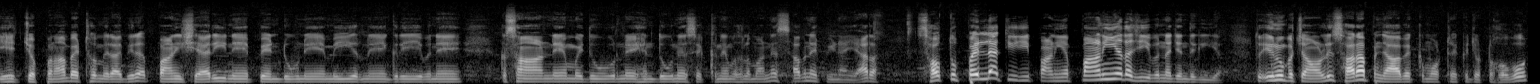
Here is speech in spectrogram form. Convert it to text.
ਇਹ ਚੁੱਪ ਨਾ ਬੈਠੋ ਮੇਰਾ ਵੀਰ ਪਾਣੀ ਸ਼ਹਿਰੀ ਨੇ ਪਿੰਡੂ ਨੇ ਅਮੀਰ ਨੇ ਗਰੀਬ ਨੇ ਕਿਸਾਨ ਨੇ ਮਜ਼ਦੂਰ ਨੇ ਹਿੰਦੂ ਨੇ ਸਿੱਖ ਨੇ ਮੁਸਲਮਾਨ ਨੇ ਸਭ ਨੇ ਪੀਣਾ ਯਾਰ। ਸਭ ਤੋਂ ਪਹਿਲਾ ਚੀਜ਼ ਹੀ ਪਾਣੀ ਆ ਪਾਣੀ ਆ ਦਾ ਜੀਵਨ ਹੈ ਜ਼ਿੰਦਗੀ ਆ। ਤੇ ਇਹਨੂੰ ਬਚਾਉਣ ਲਈ ਸਾਰਾ ਪੰਜਾਬ ਇੱਕ ਮੁੱਠ ਇਕਜੁੱਟ ਹੋਵੋ।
